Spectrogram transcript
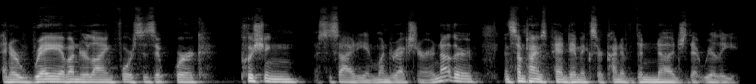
an array of underlying forces at work pushing society in one direction or another. And sometimes pandemics are kind of the nudge that really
